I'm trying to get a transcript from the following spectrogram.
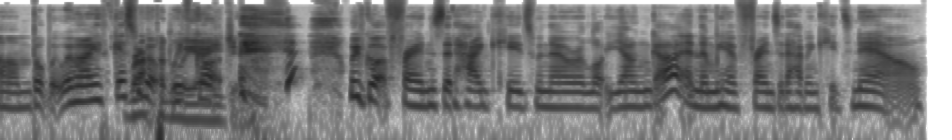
Um, but we, I guess we've got, we've got we've got friends that had kids when they were a lot younger, and then we have friends that are having kids now.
